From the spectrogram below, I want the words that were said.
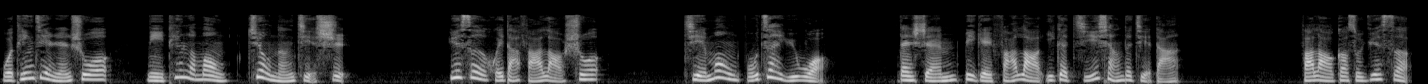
我听见人说。”你听了梦就能解释。约瑟回答法老说：“解梦不在于我，但神必给法老一个吉祥的解答。”法老告诉约瑟：“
